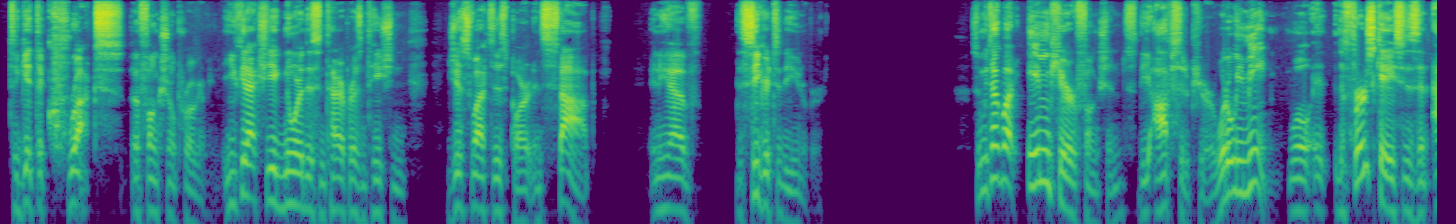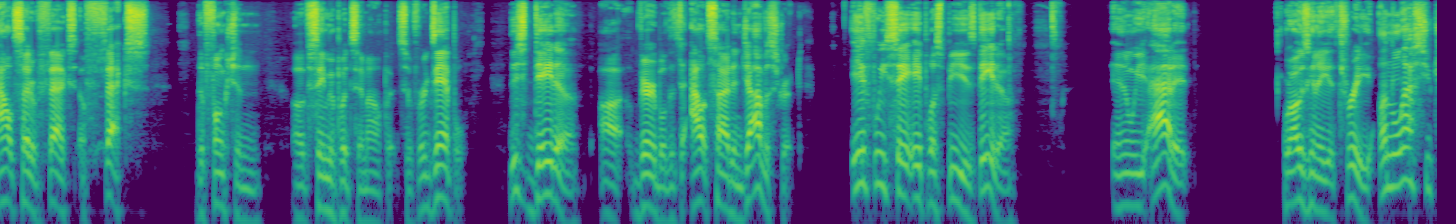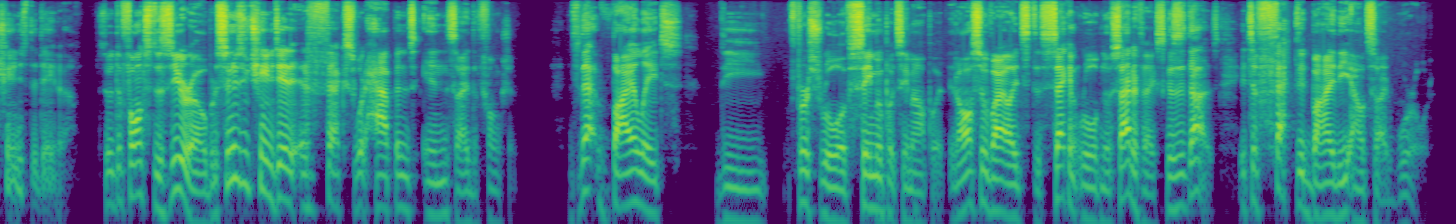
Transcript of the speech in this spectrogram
to get the crux of functional programming. You could actually ignore this entire presentation, just watch this part and stop, and you have the secret to the universe. So when we talk about impure functions, the opposite of pure, what do we mean? Well, it, the first case is an outside effects affects the function of same input, same output. So for example, this data uh, variable that's outside in JavaScript, if we say a plus b is data, and we add it, we're always going to get 3 unless you change the data. So it defaults to 0, but as soon as you change data, it affects what happens inside the function. So that violates the first rule of same input, same output. It also violates the second rule of no side effects because it does. It's affected by the outside world.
